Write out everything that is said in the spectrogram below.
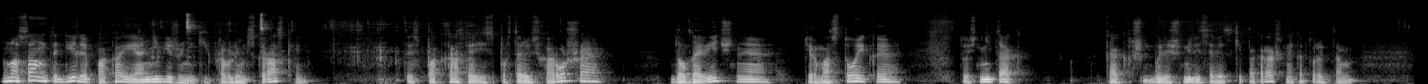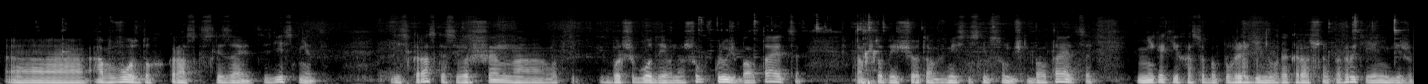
Но на самом-то деле пока я не вижу никаких проблем с краской. То есть краска здесь, повторюсь, хорошая, долговечная, термостойкая. То есть не так, как были шмели советские покрашенные, которые там э, об воздух краска слезает. Здесь нет. Здесь краска совершенно, вот больше года я его ношу, ключ болтается, там что-то еще там вместе с ним в сумочке болтается. Никаких особо повреждений лакокрасочного покрытия я не вижу.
